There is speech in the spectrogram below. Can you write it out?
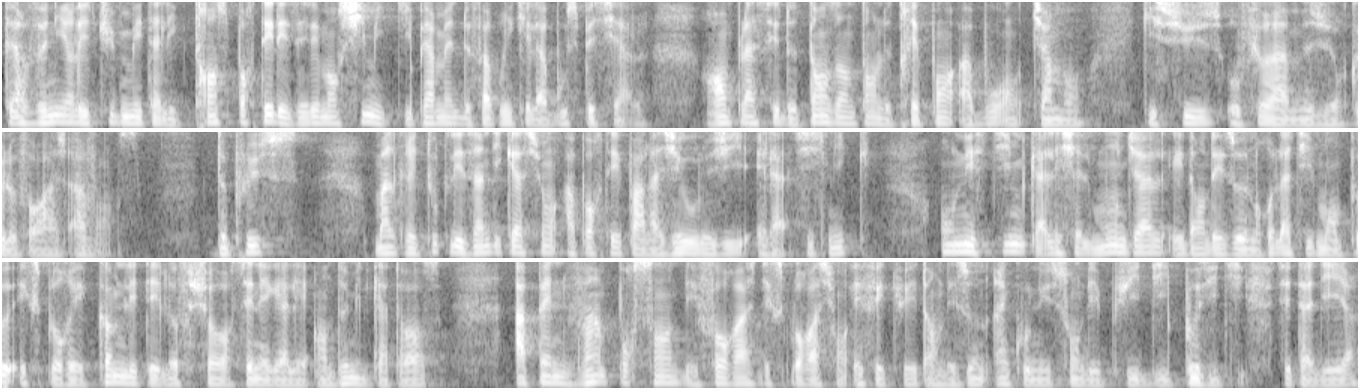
faire venir les tubes métalliques, transporter les éléments chimiques qui permettent de fabriquer la boue spéciale, remplacer de temps en temps le trépant à boue en diamant qui s'use au fur et à mesure que le forage avance. De plus, malgré toutes les indications apportées par la géologie et la sismique, on estime qu'à l'échelle mondiale et dans des zones relativement peu explorées comme l'était l'offshore sénégalais en 2014, à peine 20% des forages d'exploration effectués dans des zones inconnues sont des puits dits positifs, c'est-à-dire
